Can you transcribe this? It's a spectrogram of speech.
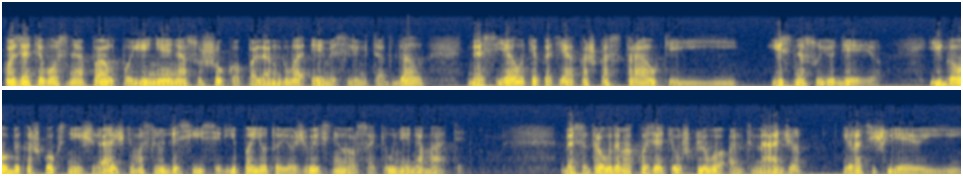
Kozetė vos nepalpo, ji nė nesušuko, palengva ėmė slinkti atgal, nes jautė, kad ją kažkas traukė į jį. Jis nesujudėjo. Jį gaubė kažkoks neišreiškiamas liudesys ir ji pajuto jo žvilgsnį, nors akių nei nematė. Besitraukdama, kozetė užkliuvo ant medžio ir atsišlėjo į jį,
